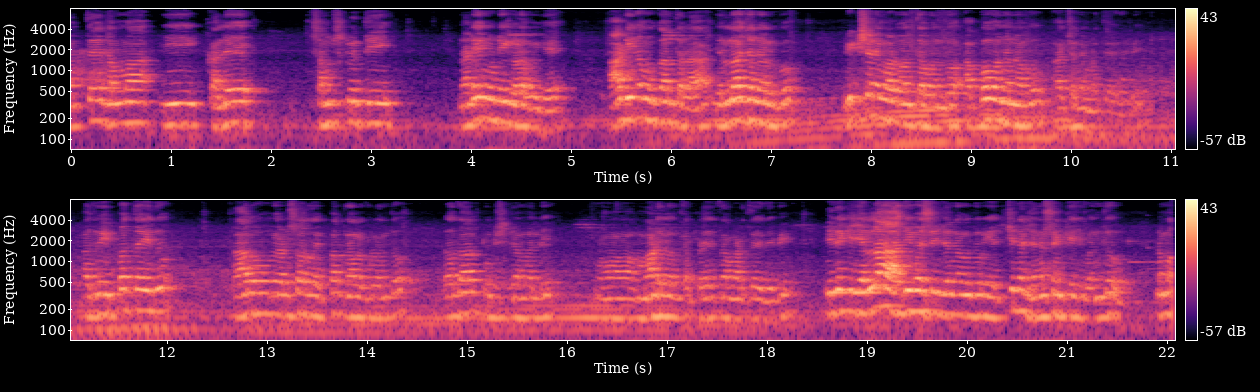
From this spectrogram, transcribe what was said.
ಮತ್ತು ನಮ್ಮ ಈ ಕಲೆ, ಸಂಸ್ಕೃತಿ ನಡೆನುಡಿಗಳ ಬಗ್ಗೆ ಹಾಡಿನ ಮುಖಾಂತರ ಎಲ್ಲ ಜನರಿಗೂ ವೀಕ್ಷಣೆ ಮಾಡುವಂಥ ಒಂದು ಹಬ್ಬವನ್ನು ನಾವು ಆಚರಣೆ ಮಾಡ್ತಾ ಇದ್ದೀವಿ. ಅದು ಇಪ್ಪತ್ತೈದು ಆರು ಎರಡು ಸಾವಿರದ ಇಪ್ಪತ್ನಾಲ್ಕರಂದು ರದಾ ಟೂರಿಸ್ಟಮಲ್ಲಿ ಮಾಡಿರುವಂಥ ಪ್ರಯತ್ನ ಮಾಡ್ತಾ ಇದ್ದೀವಿ. ಇದಕ್ಕೆ ಎಲ್ಲ ಆದಿವಾಸಿ ಜನರು, ಹೆಚ್ಚಿನ ಜನಸಂಖ್ಯೆಗೆ ಬಂದು ನಮ್ಮ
